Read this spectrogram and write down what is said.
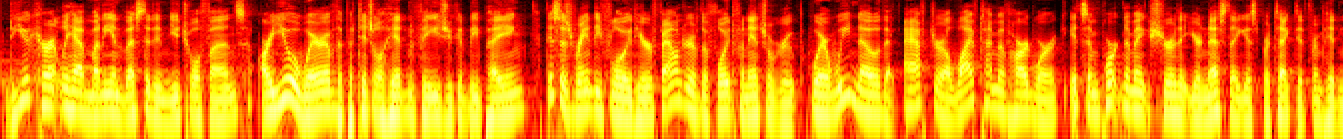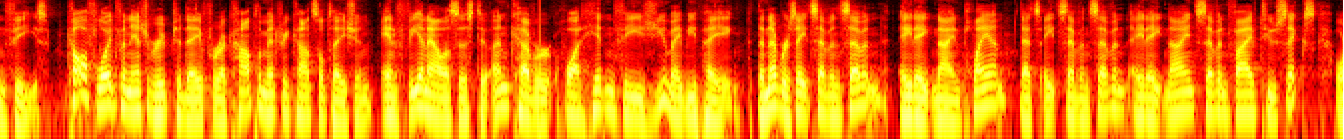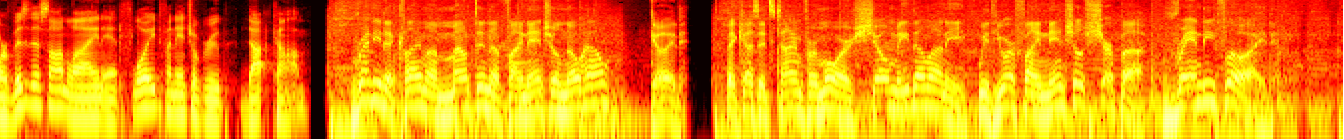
Do you currently have money invested in mutual funds? Are you aware of the potential hidden fees you could be paying? This is Randy Floyd here, founder of the Floyd Financial Group, where we know that after a lifetime of hard work, it's important to make sure that your nest egg is protected from hidden fees. Call Floyd Financial Group today for a complimentary consultation and fee analysis to uncover what hidden fees you may be paying. The number is 877 889 PLAN. That's 877 889 7526. Or visit us online at floydfinancialgroup.com. Ready to climb a mountain of financial know how? Good. Because it's time for more Show Me the Money with your financial Sherpa, Randy Floyd.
